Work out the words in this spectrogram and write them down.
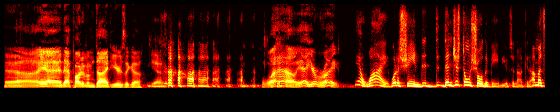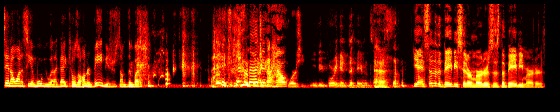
Yeah, yeah, that part of him died years ago. Yeah. Wow, yeah, you're right. Yeah, why? What a shame. Th- th- Then just don't show the baby if they're not gonna. I'm not saying I want to see a movie where a guy kills hundred babies or something, but it's Can you imagine I how? a worship movie for you, Dave. It's awesome. yeah, instead of the babysitter murders, is the baby murders.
